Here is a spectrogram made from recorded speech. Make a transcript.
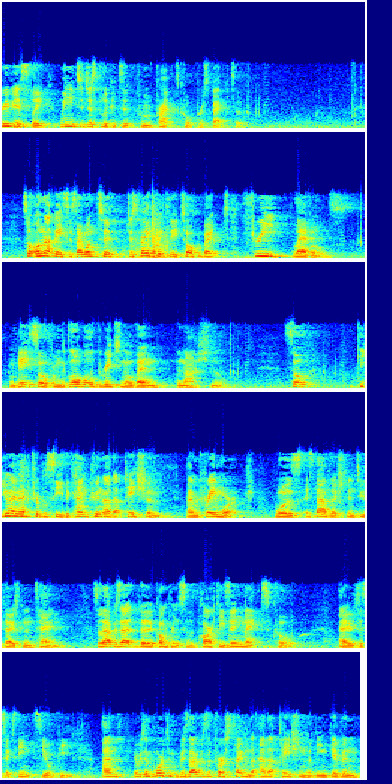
previously, we need to just look at it from a practical perspective. So on that basis, I want to just very quickly talk about three levels. Okay, so from the global, the regional, then the national. So the UNFCCC, the Cancun Adaptation um, Framework, was established in 2010. So that was at the Conference of the Parties in Mexico. Uh, it was the 16th COP. And it was important because that was the first time that adaptation had been given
